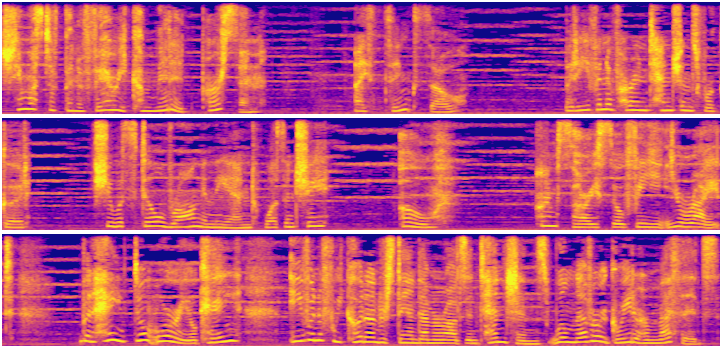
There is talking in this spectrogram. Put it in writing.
she must have been a very committed person. I think so. But even if her intentions were good, she was still wrong in the end, wasn't she? Oh, I'm sorry, Sophie, you're right. But hey, don't worry, okay? Even if we could understand Emeraude's intentions, we'll never agree to her methods.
